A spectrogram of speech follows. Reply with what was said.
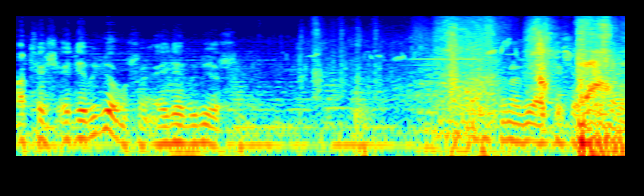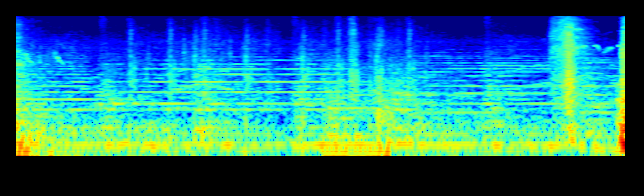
ateş edebiliyor musun? Edebiliyorsun. Şuna bir ateş. Aha,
